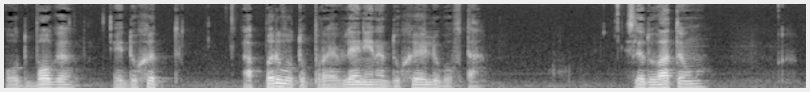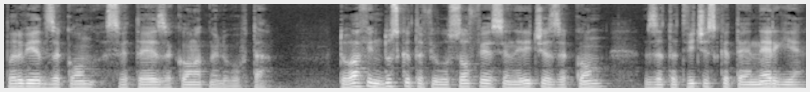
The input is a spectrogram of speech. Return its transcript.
от Бога е духът, а първото проявление на духа е любовта. Следователно, първият закон света е законът на любовта. Това в индуската философия се нарича закон за татвическата енергия,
